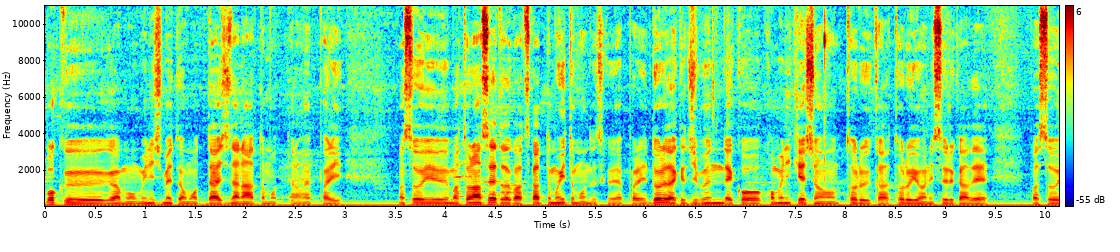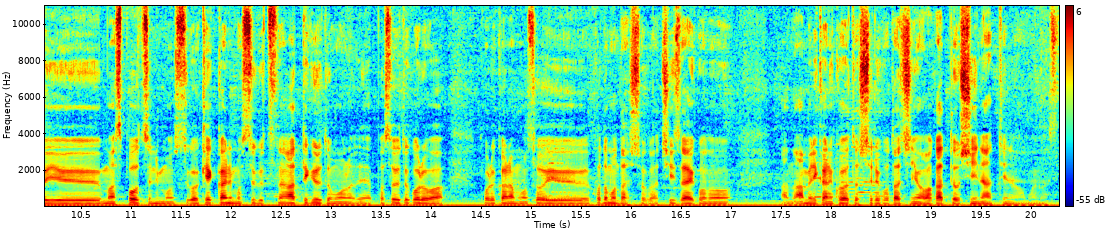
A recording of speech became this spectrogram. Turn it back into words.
僕がもう身にしめて思って大事だなと思ったのは、やっぱり。まあ、そういう、まあ、トランスレーターとか使ってもいいと思うんですけどやっぱりどれだけ自分でこうコミュニケーションを取るか取るようにするかでぱそういう、まあ、スポーツにもすごい結果にもすぐつながってくると思うのでやっぱそういうところはこれからもそういう子どもたちとか小さい子のあのアメリカに来ようとしている子たちには分かってほしいなっていうのは思います。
